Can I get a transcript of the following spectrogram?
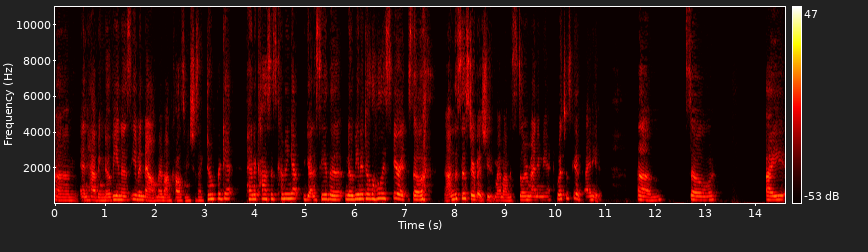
Um, and having novenas, even now, my mom calls me, and she's like, don't forget Pentecost is coming up. You got to say the novena to the Holy Spirit. So I'm the sister, but she, my mom is still reminding me, which is good. I need it. Um, so I,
